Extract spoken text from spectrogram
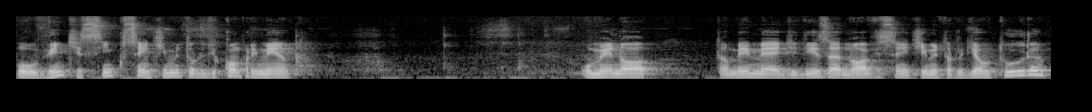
ou 25 centímetros de comprimento. O menor também mede 19 centímetros de altura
